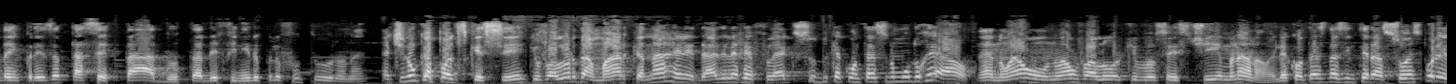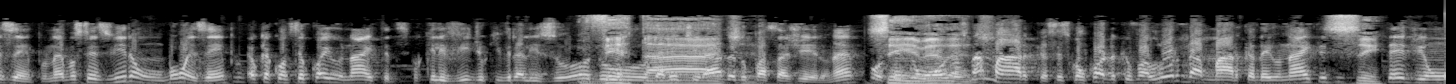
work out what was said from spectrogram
da empresa está setado, está definido pelo futuro, né? A gente nunca pode esquecer que o valor da marca, na realidade, ele é reflexo do que acontece no mundo real, né? Não é um, não é um valor que você estima, não, não. Ele acontece nas interações. Por exemplo, né? Vocês viram um bom exemplo, é o que aconteceu com a United, com aquele vídeo que viralizou do- da retirada do passageiro, né? Pô, Sim, teve um é ônus na marca. Vocês concordam que o valor da marca da United Sim. teve um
